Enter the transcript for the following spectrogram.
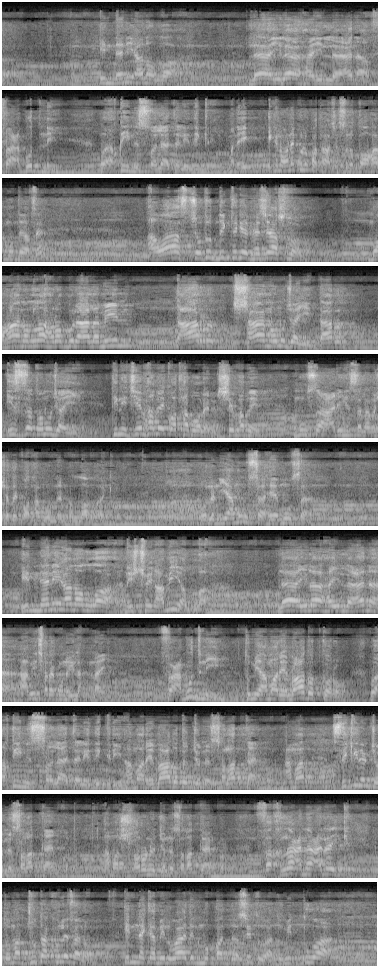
ইন্নানি আনা আল্লাহ লা ইলাহা ইল্লা আনা ফা'বুদনি ওয়া আকিমিস সালাতা লিযিকরি মানে এখানে অনেকগুলো কথা আছে। সূরা মধ্যে আছে। আওয়াজ চতুর্দিক থেকে ভেসে আসলো। মহান আল্লাহ রব্বুল আলমিন তার শান অনুযায়ী, তার ইজ্জত অনুযায়ী তিনি যেভাবে কথা বলেন, সেভাবে মুসা আলী সাথে কথা বললেন। আল্লাহ আকবার। বললেন, ইয়া মুসা, হে মুসা, ইন্নানি আন আল্লাহ নিশ্চয় আমি আল্লাহ। আনা, আমি ছাড়া কোনো ইলাহ নাই। ফাবুদনি, তুমি আমার ইবাদত করো। লিযিকরি, আমার ইবাদতের জন্য সালাত কায়েম করো। আমার জিকিরের জন্য সালাত কায়েম করো। আমার স্মরণের জন্য সালাত কায়েম করো। ফাখলা'না আলাইক, তোমার জুতা খুলে ফেলো। তুমি তুয়া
